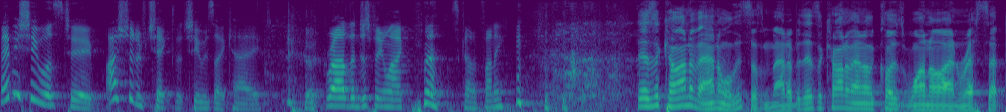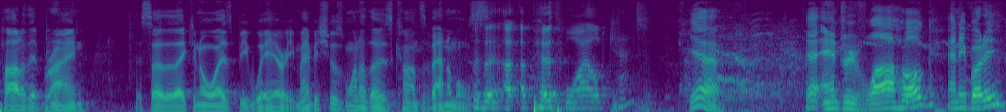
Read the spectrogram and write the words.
Maybe she was too. I should have checked that she was okay, rather than just being like, huh, "It's kind of funny." there's a kind of animal. This doesn't matter, but there's a kind of animal that closes one eye and rests that part of their brain, so that they can always be wary. Maybe she was one of those kinds of animals. There's a, a, a Perth wild cat. Yeah. Yeah, Andrew Vlahov. Anybody?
